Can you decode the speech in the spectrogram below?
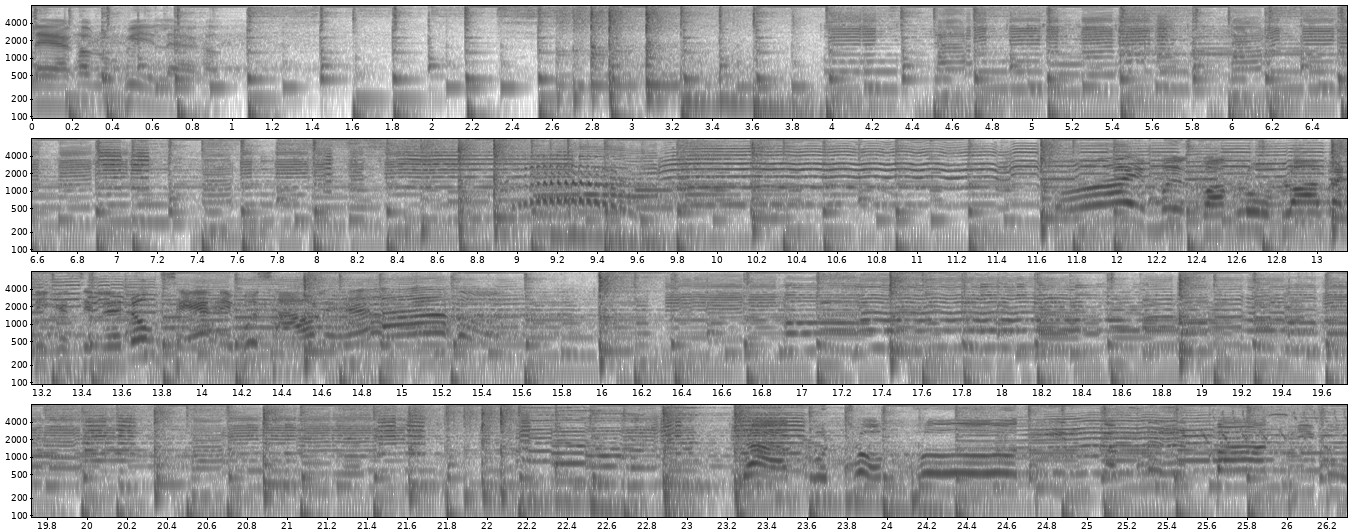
ลครับลูกพี่แลครับโอ้ยมือกองรูปรอบันนี้กสิเลยต้องเสียให้ผู้สาวแล้วจากุดชมพูทินกำเนิดบ้านพี่บู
